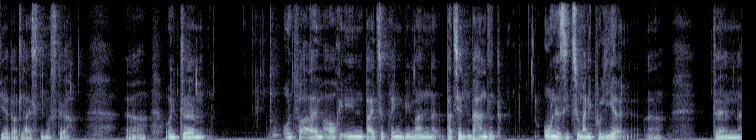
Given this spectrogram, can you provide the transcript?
die er dort leisten musste. Ja. Und, ähm, und vor allem auch ihnen beizubringen, wie man Patienten behandelt, ohne sie zu manipulieren. Ja. Denn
